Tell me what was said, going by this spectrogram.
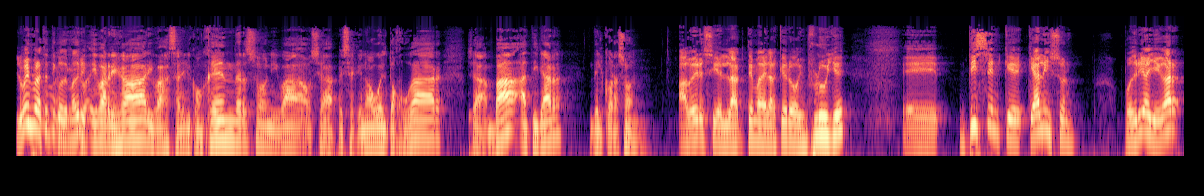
Lo mismo el Atlético de Madrid. Iba a arriesgar, y va a salir con Henderson, y va, o sea, pese a que no ha vuelto a jugar, o sea, va a tirar del corazón. A ver si el tema del arquero influye. Eh, dicen que, que Allison podría llegar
